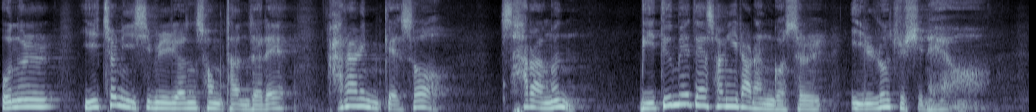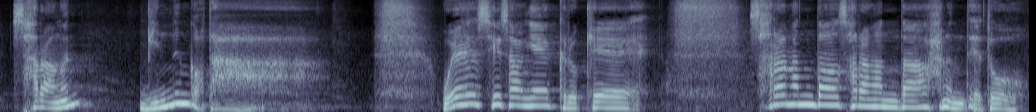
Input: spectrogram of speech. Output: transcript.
오늘 2021년 성탄절에 하나님께서 사랑은 믿음의 대상이라는 것을 일러주시네요. 사랑은 믿는 거다. 왜 세상에 그렇게 사랑한다, 사랑한다 하는데도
